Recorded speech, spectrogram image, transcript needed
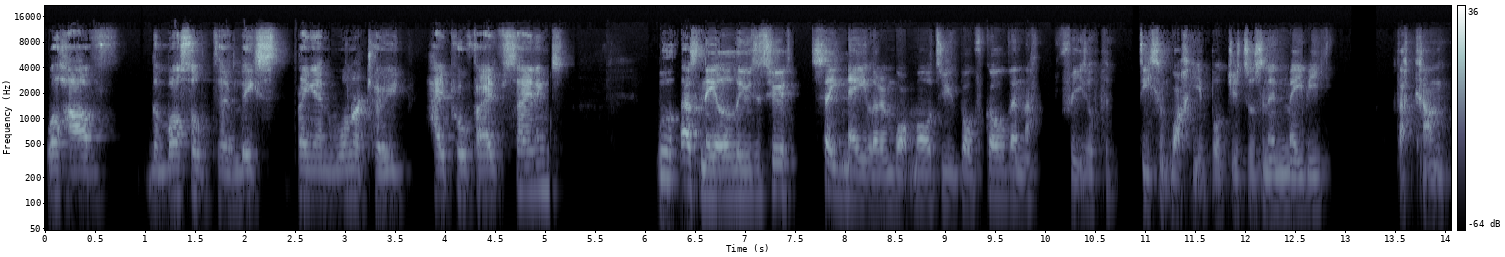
will have the muscle to at least bring in one or two high-profile signings? Well, as Neil alluded to, if say Naylor and Whatmough do both go, then that frees up a decent wacky budget, doesn't it? Maybe that can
